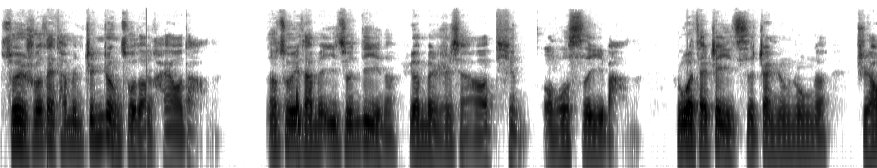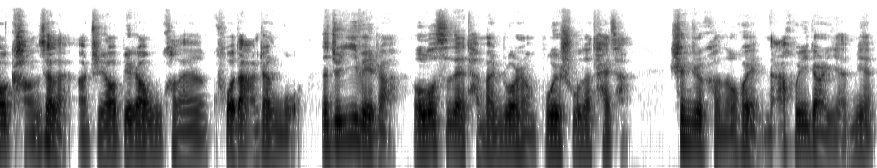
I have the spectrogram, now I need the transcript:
所以说，在他们真正做到还要打呢，那作为咱们一尊帝呢，原本是想要挺俄罗斯一把的。如果在这一次战争中呢，只要扛下来啊，只要别让乌克兰扩大战果。那就意味着俄罗斯在谈判桌上不会输得太惨，甚至可能会拿回一点颜面。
